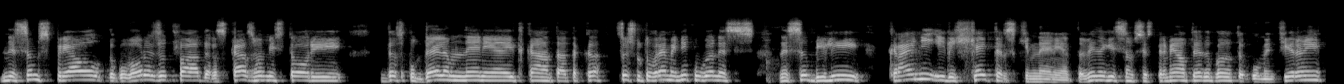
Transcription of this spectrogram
не съм спрял да говоря за това, да разказвам истории, да споделям мнения и така нататък. В същото време никога не, не са били крайни или хейтърски мненията. Винаги съм се стремял те да бъдат аргументирани,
